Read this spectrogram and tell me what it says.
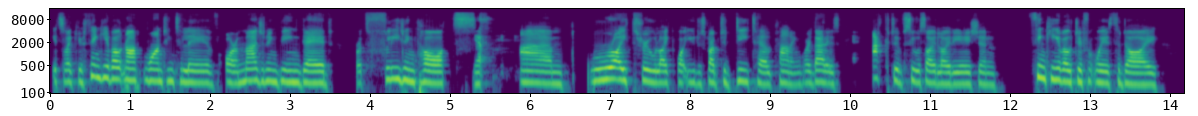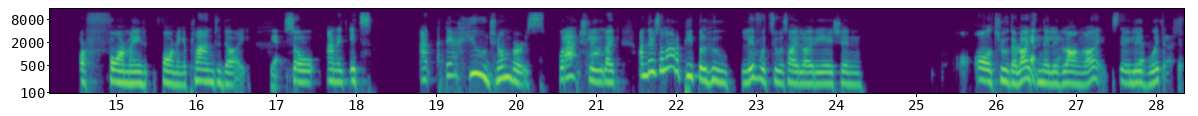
it's like you're thinking about not wanting to live or imagining being dead or it's fleeting thoughts yeah um right through like what you described to detailed planning where that is active suicidal ideation thinking about different ways to die or forming forming a plan to die yeah so and it, it's and they're huge numbers but actually like and there's a lot of people who live with suicidal ideation all through their life and they live long lives. They live with it.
